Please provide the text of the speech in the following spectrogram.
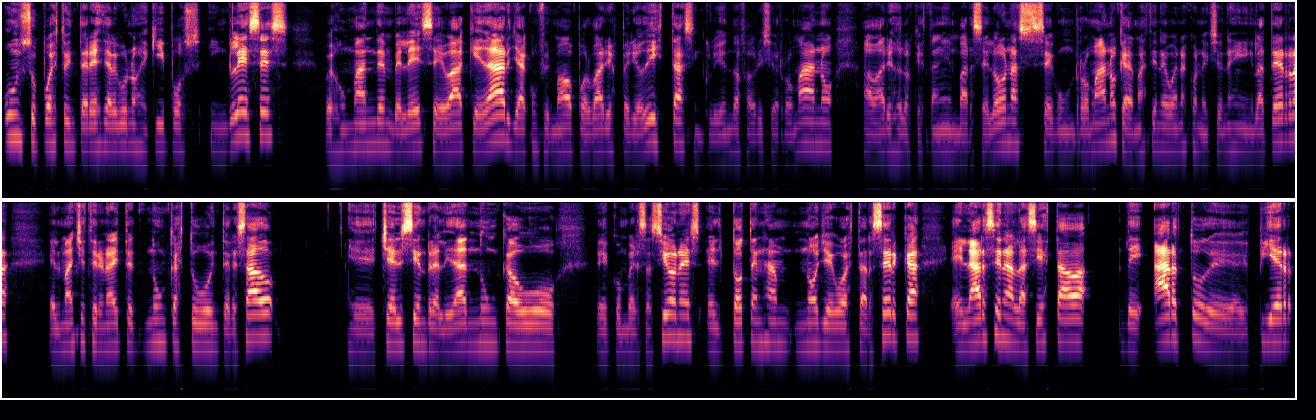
un supuesto interés de algunos equipos ingleses, pues Usman Dembélé se va a quedar, ya confirmado por varios periodistas, incluyendo a Fabricio Romano, a varios de los que están en Barcelona, según Romano, que además tiene buenas conexiones en Inglaterra. El Manchester United nunca estuvo interesado. Eh, Chelsea en realidad nunca hubo eh, conversaciones. El Tottenham no llegó a estar cerca. El Arsenal así estaba de harto de Pierre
